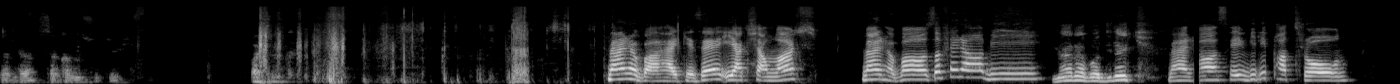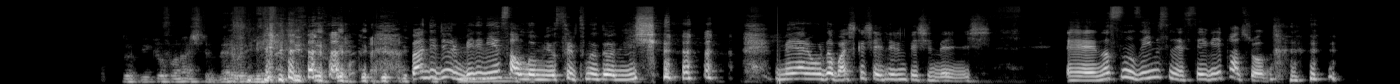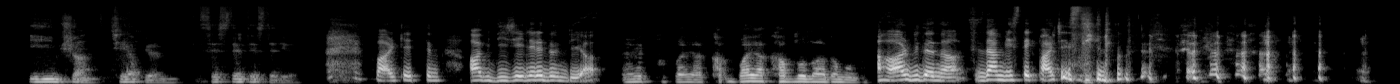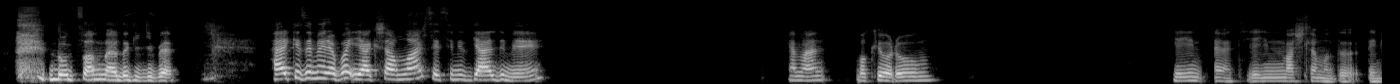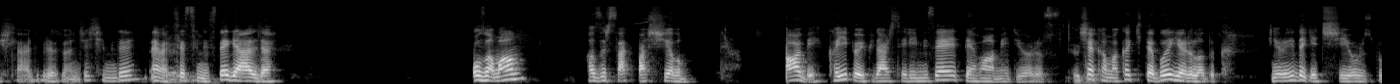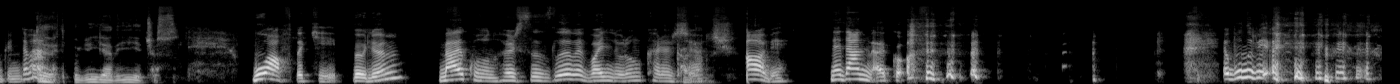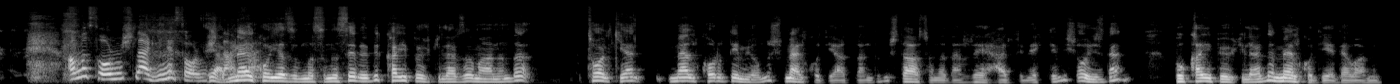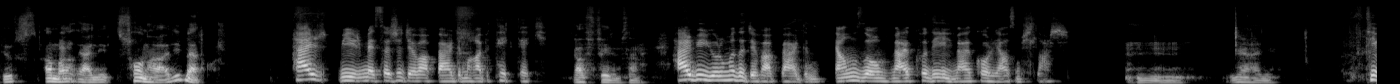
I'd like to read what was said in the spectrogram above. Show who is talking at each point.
Speaker 1: Tabii abi sakalını sürtüyor. Başladık.
Speaker 2: Merhaba herkese, iyi akşamlar. Merhaba Zafer abi.
Speaker 3: Merhaba Dilek.
Speaker 2: Merhaba sevgili patron.
Speaker 1: Dur mikrofonu açtım. Merhaba Dilek.
Speaker 2: Ben de diyorum beni niye sallamıyor, sırtını dönmüş. Meğer orada başka şeylerin peşindeymiş. Ee, nasılsınız, iyi misiniz sevgili patron?
Speaker 1: İyiyim şu an. Şey yapıyorum. Sesleri test ediyorum.
Speaker 2: Fark ettim. Abi DJ'lere döndü ya.
Speaker 3: Evet ka- bayağı kablolu adam oldu.
Speaker 2: Harbiden ha. Sizden bir istek parça isteyelim. 90'lardaki gibi. Herkese merhaba, iyi akşamlar. Sesimiz geldi mi? Hemen bakıyorum. Yayın, evet yayın başlamadı demişlerdi biraz önce. Şimdi evet
Speaker 1: Geldi.
Speaker 2: sesimiz de geldi. O zaman hazırsak başlayalım. Abi Kayıp Öyküler serimize devam ediyoruz.
Speaker 3: Edelim.
Speaker 2: Şaka maka kitabı yarıladık. Yarıyı da geçiyoruz bugün değil mi?
Speaker 3: Evet bugün yarıyı geçiyoruz.
Speaker 2: Bu haftaki bölüm Melko'nun hırsızlığı ve Valinor'un kararışı.
Speaker 3: Kardeş.
Speaker 2: Abi neden Melko? ya bunu bir ama sormuşlar yine sormuşlar.
Speaker 3: Ya
Speaker 2: yani.
Speaker 3: Melkor yazılmasının sebebi kayıp öyküler zamanında Tolkien Melkor demiyormuş. Melko diye adlandırmış. Daha sonradan R harfini eklemiş. O yüzden bu kayıp öykülerde Melko diye devam ediyoruz. Ama
Speaker 2: Evet.
Speaker 3: yani son hali Melkor.
Speaker 2: Her bir mesaja cevap verdim abi tek tek.
Speaker 3: Aferin sana.
Speaker 2: Her bir yoruma da cevap verdim. Yalnız o Melko değil Melkor yazmışlar.
Speaker 3: Hmm, Yani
